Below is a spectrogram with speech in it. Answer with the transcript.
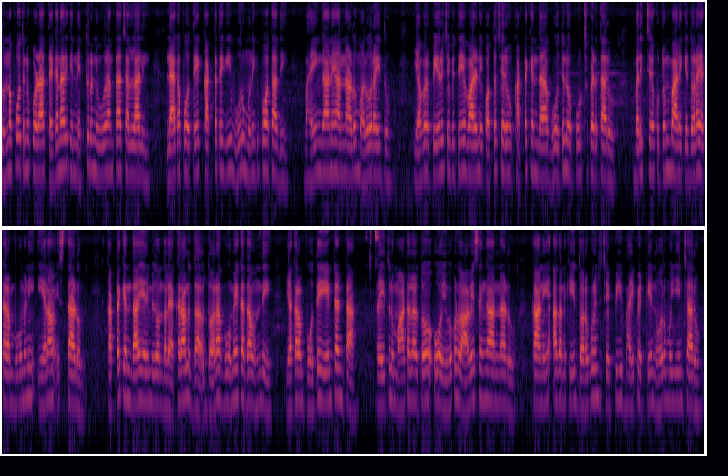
దున్నపోతును కూడా తెగనరికి నెత్తురుని ఊరంతా చల్లాలి. లేకపోతే కట్ట తెగి ఊరు మునిగిపోతాది. భయంగానే అన్నాడు మరో రైతు. ఎవరు పేరు చెబితే వారిని కొత్త చెరువు కట్ట కింద గోతిలో పూడ్చిపెడతారు బలిచ్చిన కుటుంబానికి దొర ఎకరం భూమిని ఈయన ఇస్తాడు. కట్ట కింద ఎనిమిది వందల ఎకరాలు ద దొర భూమే కదా ఉంది. ఎకరం పోతే ఏంటంట? రైతులు మాటలతో ఓ యువకుడు ఆవేశంగా అన్నాడు. కానీ అతనికి దొర గురించి చెప్పి భయపెట్టి నోరు ముయ్యించారు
